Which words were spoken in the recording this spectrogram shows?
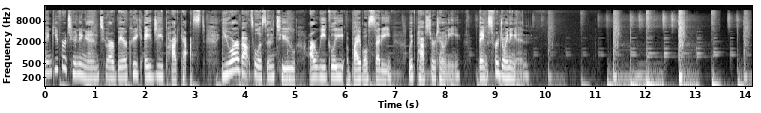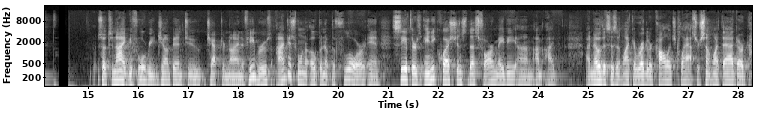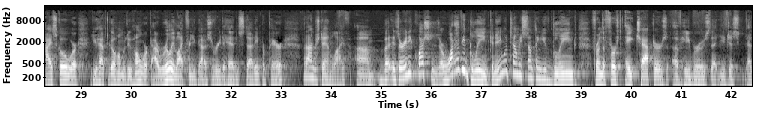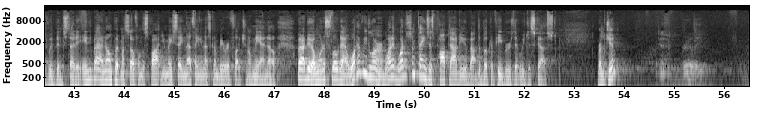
Thank you for tuning in to our Bear Creek AG podcast. You are about to listen to our weekly Bible study with Pastor Tony. Thanks for joining in. So, tonight, before we jump into chapter 9 of Hebrews, I just want to open up the floor and see if there's any questions thus far. Maybe um, i I know this isn't like a regular college class or something like that, or high school where you have to go home and do homework. I really like for you guys to read ahead and study and prepare, but I understand life. Um, but is there any questions, or what have you gleaned? Can anyone tell me something you've gleaned from the first eight chapters of Hebrews that you just, as we've been studying? Anybody? I know I'm putting myself on the spot. You may say nothing, and that's going to be a reflection on me, I know. But I do. I want to slow down. What have we learned? What, have, what are some things that's popped out to you about the book of Hebrews that we discussed? Brother Jim? Really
